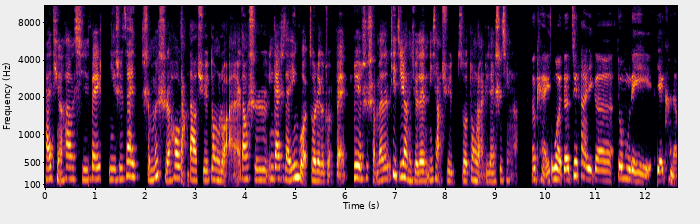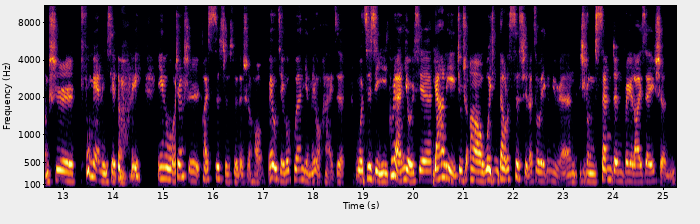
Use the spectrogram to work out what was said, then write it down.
还挺好奇，飞，你是在什么时候想到去冻卵？当时应该是在英国做这个准备，这也是什么契机让你觉得你想去做冻卵这件事情呢？OK，我的最大一个动力也可能是负面的一些动力，因为我正是快四十岁的时候，没有结过婚，也没有孩子，我自己突然有一些压力，就是哦，我已经到了四十了，作为一个女人，这种 sudden realization，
